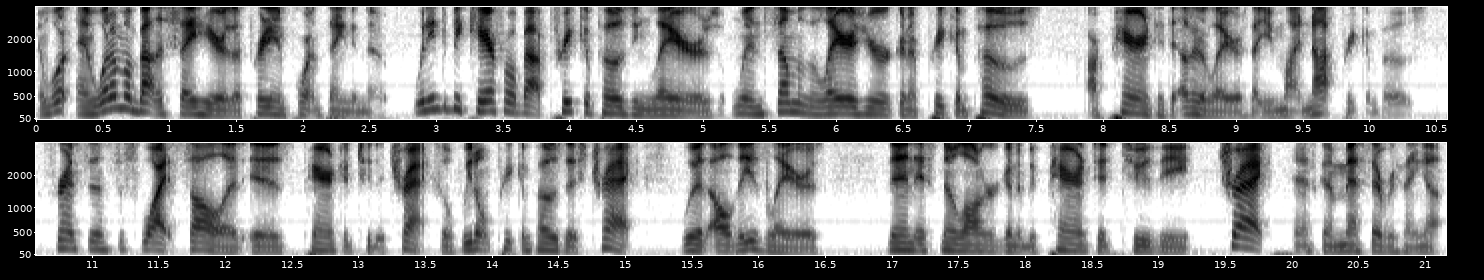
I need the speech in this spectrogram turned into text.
And what and what I'm about to say here is a pretty important thing to note. We need to be careful about precomposing layers when some of the layers you're going to precompose are parented to other layers that you might not precompose. For instance, this white solid is parented to the track. So if we don't precompose this track with all these layers, then it's no longer going to be parented to the track and it's going to mess everything up.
